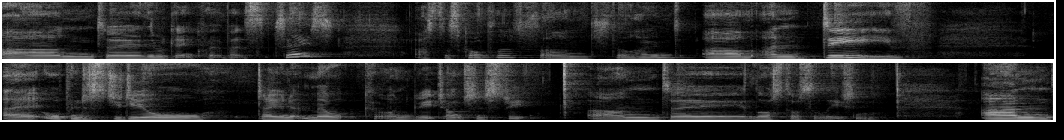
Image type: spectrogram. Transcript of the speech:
and uh, they were getting quite a bit of success as the Scopolis and Stillhound. Um, and Dave uh, opened a studio down at Milk on Great Junction Street and uh, Lost Oscillation. And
